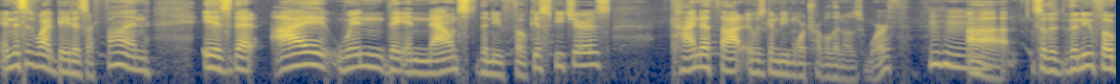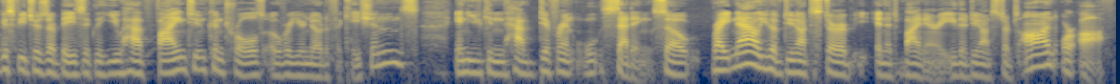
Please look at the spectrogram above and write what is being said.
and this is why betas are fun, is that I, when they announced the new focus features, kind of thought it was going to be more trouble than it was worth. Uh, so the, the new focus features are basically you have fine-tuned controls over your notifications and you can have different l- settings. So right now you have do not disturb and it's binary either do not disturb's on or off.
